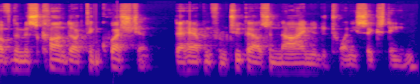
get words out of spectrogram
of the misconduct in question that happened from 2009 into 2016,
